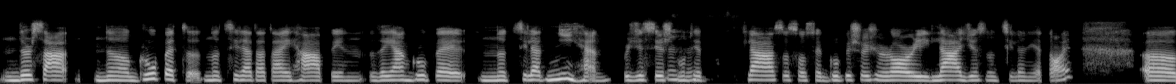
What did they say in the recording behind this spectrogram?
ndërsa në grupet në të cilat ata i hapin dhe janë grupe në të cilat njihen, përgjithësisht mm -hmm. mund mhm. të jetë klasës ose grupi shoqëror i lagjes në të cilën jetojnë, uh,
